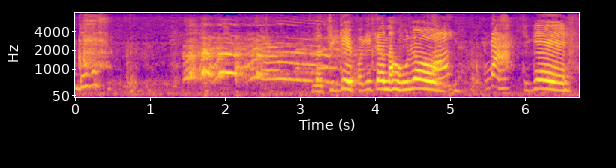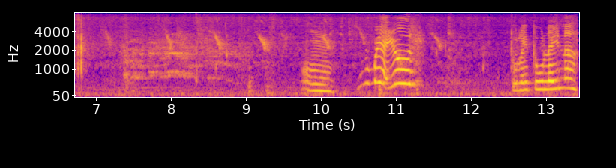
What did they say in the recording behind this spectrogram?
maggawas. La, sige, pag ikaw nahulog. Sige. Mm. Ano ba yun? Tulay-tulay na.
